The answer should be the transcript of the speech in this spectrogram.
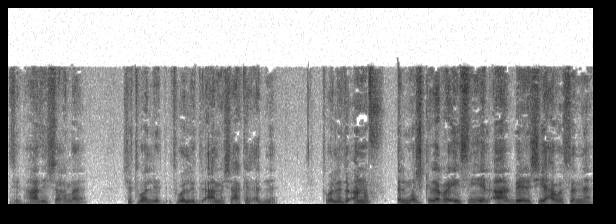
زين هذه الشغلة شو تولد؟ تولد الآن مشاكل عندنا. تولد عنف. المشكلة الرئيسية الآن بين الشيعة والسنة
